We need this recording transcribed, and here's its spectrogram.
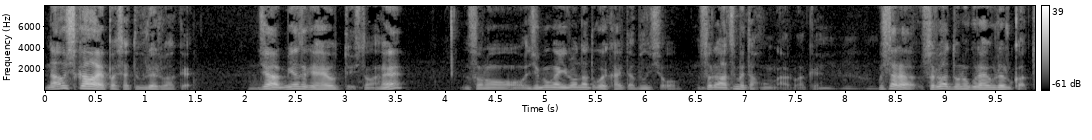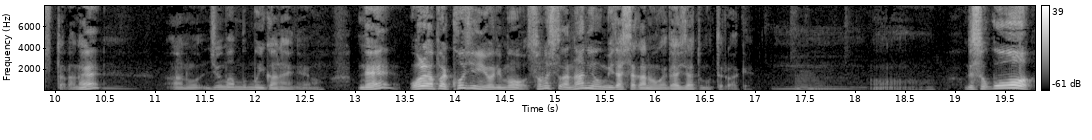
ナウシカはやっぱりそうやって売れるわけ、じゃあ宮崎駿っていう人がねその自分がいろんなところに書いた文章それを集めた本があるわけ、そしたらそれはどのぐらい売れるかって言ったらね、あの10万部もいかないのよ。ね、俺はやっぱり個人よりもその人が何を生み出したかの方が大事だと思ってるわけ、うん。でそこを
